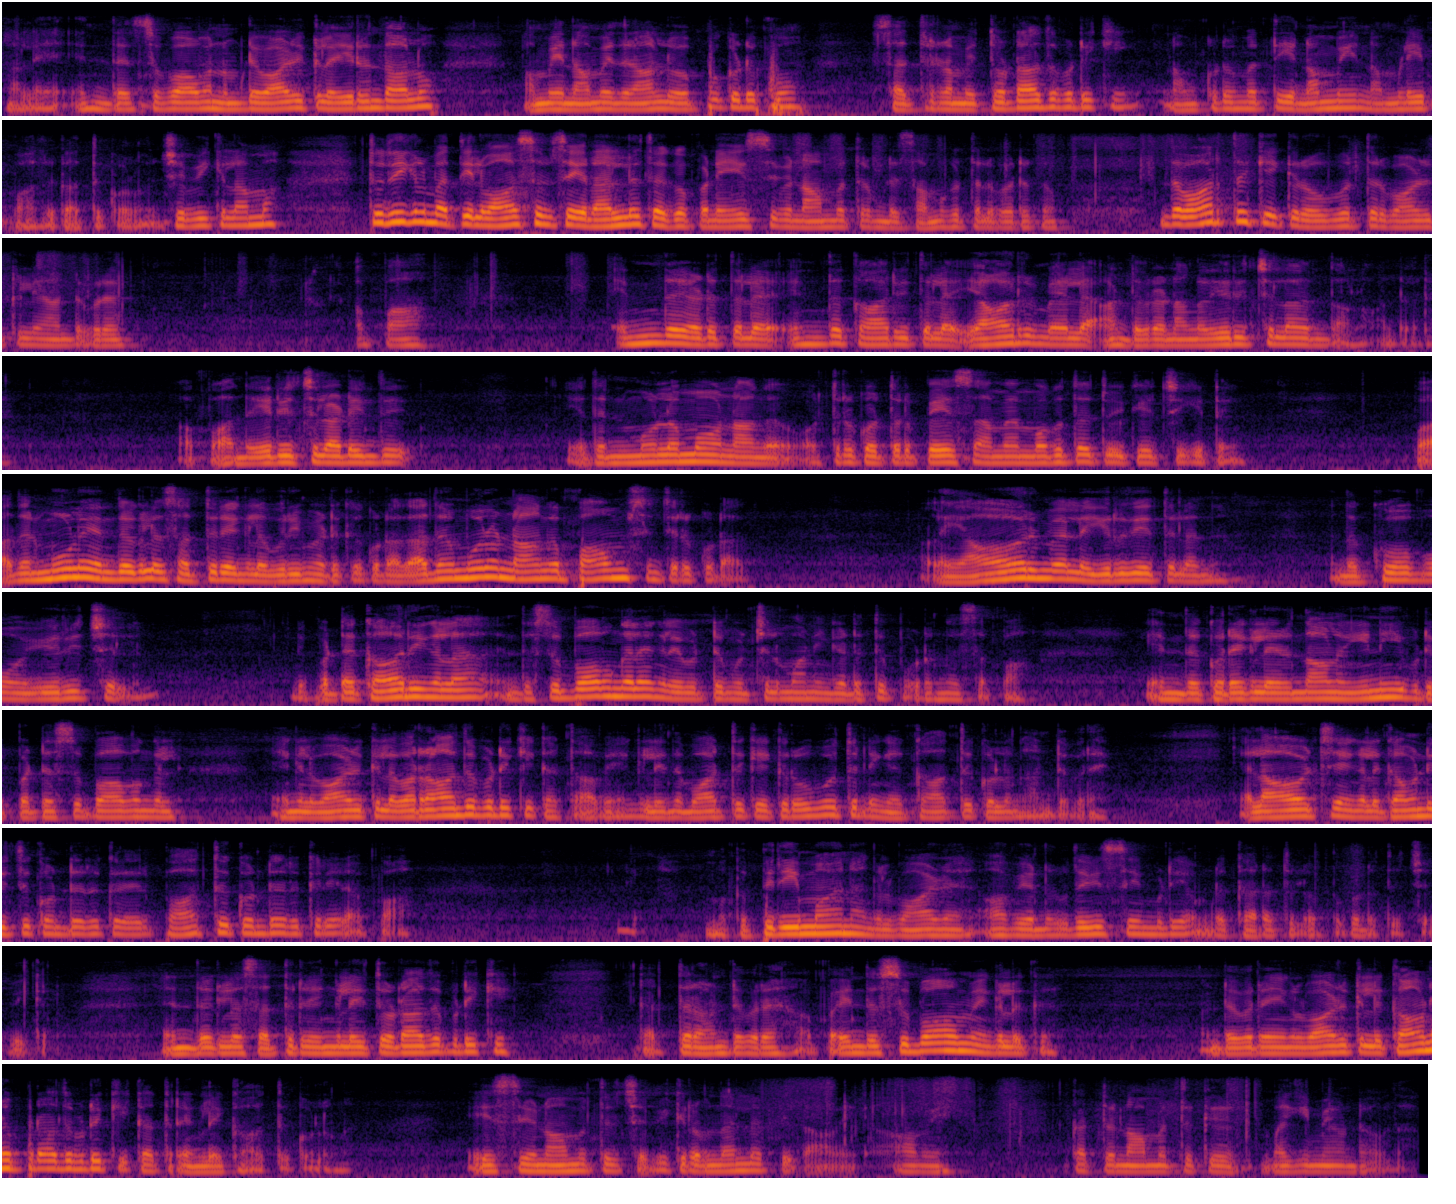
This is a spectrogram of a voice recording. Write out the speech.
அதனால் எந்த சுபாவம் நம்முடைய வாழ்க்கையில் இருந்தாலும் நம்ம நாம இந்த நாளில் ஒப்பு கொடுப்போம். சற்று நம்மை தொடாதபடிக்கு நம் குடும்பத்தை நம்மை நம்மளே பாதுகாத்துக்கொள்ளும். ஜெபிக்கலாமா? துதிகள் மத்தியில் வாசம் செய்ய நல்ல தகப்பனை இயேசுவை நாமத்தில் நம்முடைய சமூகத்தில் வருது. இந்த வார்த்தை கேட்குற ஒவ்வொருத்தர் வாழ்க்கையிலே ஆண்டு அப்பா எந்த இடத்துல எந்த காரியத்தில் யார் மேலே ஆண்டவரை நாங்கள் எரிச்சலாக இருந்தாலும் ஆண்டவரே அப்போ அந்த எரிச்சல் அடைந்து இதன் மூலமோ நாங்கள் ஒருத்தருக்கு ஒருத்தர் பேசாமல் முகத்தை தூக்கி வச்சுக்கிட்டேன் இப்போ அதன் மூலம் எந்த வகையில் சத்துரு எங்களை உரிமை எடுக்கக்கூடாது. அதன் மூலம் நாங்கள் பாவம் செஞ்சிடக்கூடாது. அதில் யார் மேலே இருதயத்தில் அந்த அந்த கோபம் எரிச்சல் இப்படிப்பட்ட காரியங்களை இந்த சுபாவங்களை எங்களை விட்டு முற்றிலுமா நீங்கள் எடுத்து போடுங்க சப்பா. எந்த குறைகள் இருந்தாலும் இனி இப்படிப்பட்ட சுபாவங்கள் எங்கள் வாழ்க்கையில் வராதபடிக்கு கத்தாவே எங்களை இந்த வார்த்தை கேட்குற ஒவ்வொருத்தர் நீங்கள் காத்துக்கொள்ளுங்க ஆண்டவரே. எல்லாவற்றையும் எங்களை கவனித்து கொண்டு இருக்கிறீர் பார்த்து கொண்டு இருக்கிறீர் அப்பா. நமக்கு பிரியமாக நாங்கள் வாழ ஆவியான உதவி செய்ய முடியும் நம்முடைய கரத்தில் ஒப்பு கொடுத்து செபிக்கிறோம் எந்த சத்துரு எங்களை தொடாதபடிக்கு கர்த்தர் ஆண்டவரே அப்போ இந்த சுபாவம் எங்களுக்கு ஆண்டவரே எங்கள் வாழ்க்கையில் காணப்படாதபடிக்கு கத்திர எங்களை காத்துக்கொள்ளுங்க. இயேசு நாமத்தில் செபிக்கிறோம். நல்ல பிதாவே. ஆமே கத்த நாமத்துக்கு மகிமை உண்டாவதா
